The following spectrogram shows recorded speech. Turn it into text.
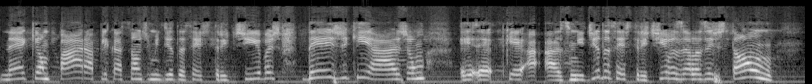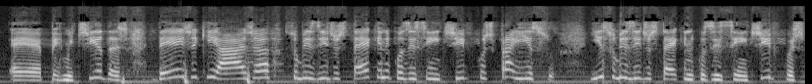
né, que ampara a aplicação de medidas restritivas, desde que hajam, é, é, porque as medidas restritivas elas estão é, permitidas desde que haja subsídios técnicos e científicos para isso. E subsídios técnicos e científicos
